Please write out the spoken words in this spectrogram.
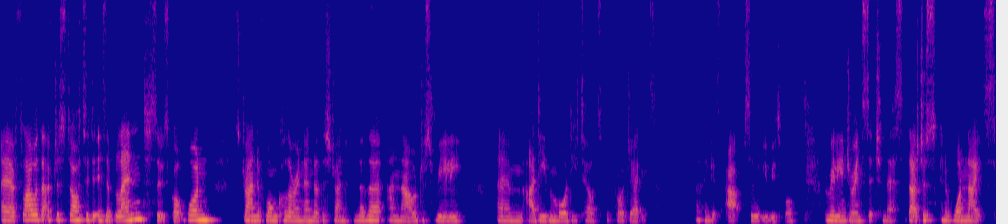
uh, flower that I've just started is a blend so it's got one strand of one colour and another strand of another and that will just really um, add even more detail to the project. I think it's absolutely beautiful. I'm really enjoying stitching this. That's just kind of one night's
